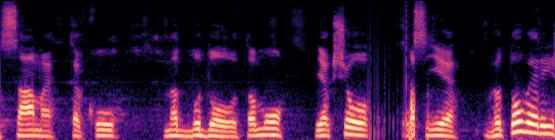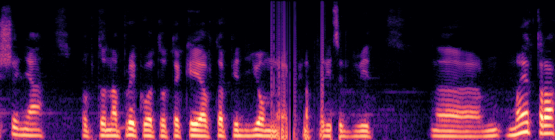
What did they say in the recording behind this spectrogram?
саме таку надбудову. Тому, якщо у вас є готове рішення, тобто, наприклад, такий автопідйомник на 32 е, метра,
